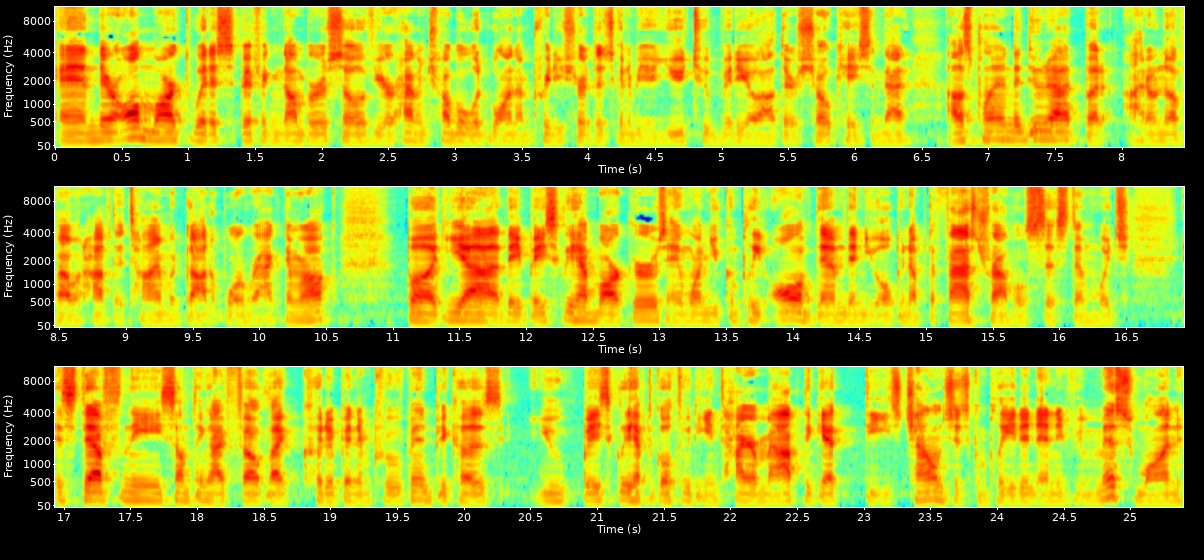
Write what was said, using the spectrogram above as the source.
And they're all marked with a specific number, so if you're having trouble with one, I'm pretty sure there's going to be a YouTube video out there showcasing that. I was planning to do that, but I don't know if I would have the time with God of War Ragnarok. But yeah, they basically have markers, and when you complete all of them, then you open up the fast travel system, which is definitely something I felt like could have been improvement because you basically have to go through the entire map to get these challenges completed, and if you miss one,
